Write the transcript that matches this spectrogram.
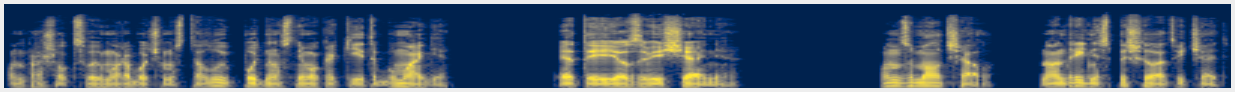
Он прошел к своему рабочему столу и поднял с него какие-то бумаги. Это ее завещание. Он замолчал, но Андрей не спешил отвечать.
